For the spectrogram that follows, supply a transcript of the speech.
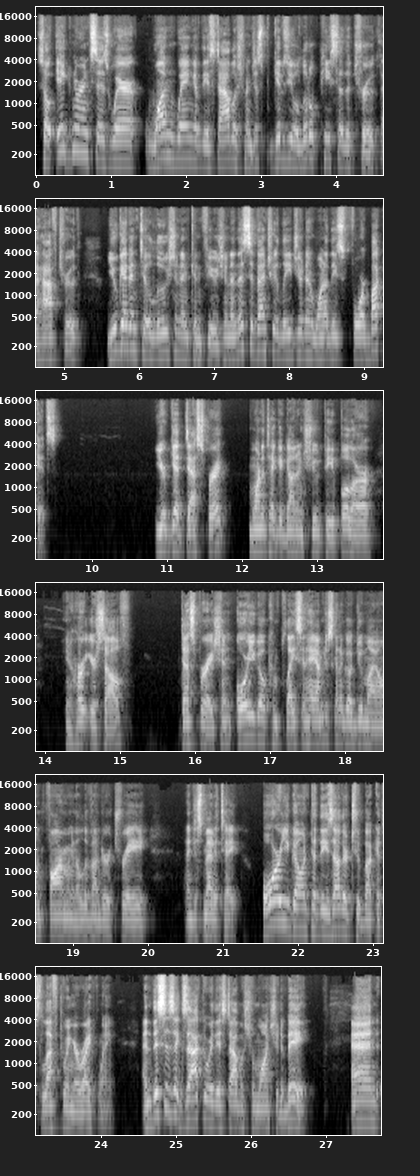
So ignorance is where one wing of the establishment just gives you a little piece of the truth, the half truth. You get into illusion and confusion. And this eventually leads you to one of these four buckets you get desperate, want to take a gun and shoot people or you hurt yourself, desperation, or you go complacent. Hey, I'm just going to go do my own farm. I'm going to live under a tree and just meditate. Or you go into these other two buckets, left wing or right wing. And this is exactly where the establishment wants you to be. And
